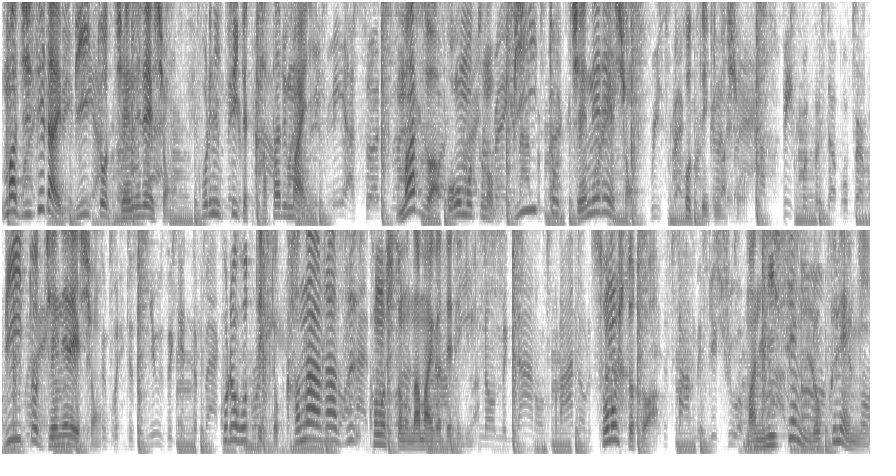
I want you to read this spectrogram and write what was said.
まあ次世代ビートジェネレーションこれについて語る前にまずは大元のビートジェネレーション掘っていきましょう。ビートジェネレーションこれを掘っていくと必ずこの人の名前が出てきます。その人とは、まあ、2006年に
